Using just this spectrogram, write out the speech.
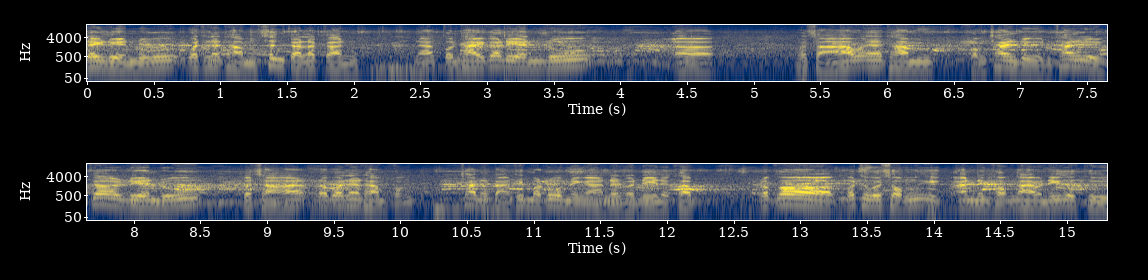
ได้เรียนรู้วัฒนธรรม ซึ่งกันและกันนะคนไทยก็เรียนรู้ภาษาวัฒนธรรมของชาติอื่น ชาติอื่นก็เรียนรู้ภาษาและวัฒนธรรมของชาติต่างๆ ที่มาร่วมในงานในวันนี้นะครับ แล้วก็วัตถุประสงค์อีกอันหนึ่งของงานวันนี้ก็คือ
